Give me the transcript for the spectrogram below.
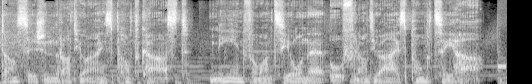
Das ist ein Radio 1 Podcast. Mehr Informationen auf radio1.ch.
